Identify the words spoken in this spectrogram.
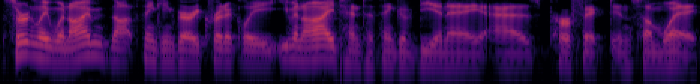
Certainly, when I'm not thinking very critically, even I tend to think of DNA as perfect in some way.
